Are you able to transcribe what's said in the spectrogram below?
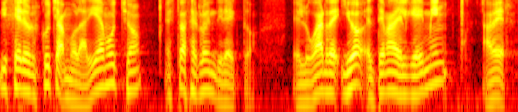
Dijeron, escucha, molaría mucho esto hacerlo en directo. En lugar de... Yo, el tema del gaming, a ver...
